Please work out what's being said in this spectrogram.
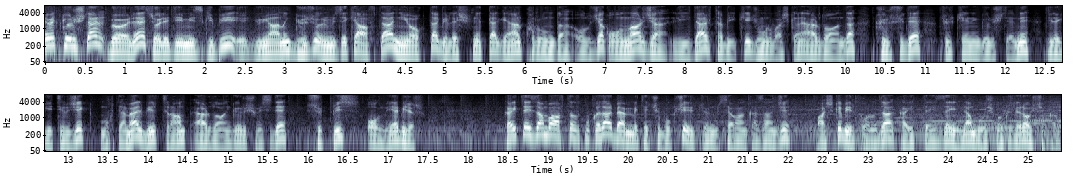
Evet görüşler böyle söylediğimiz gibi e, dünyanın gözü önümüzdeki hafta New York'ta Birleşmiş Milletler Genel Kurulu'nda olacak. Onlarca lider tabii ki Cumhurbaşkanı Erdoğan da kürsüde Türkiye'nin görüşlerini dile getirecek. Muhtemel bir Trump-Erdoğan görüşmesi de sürpriz olmayabilir. Kayıttayız'dan bu haftalık bu kadar. Ben Mete Çubukçu, editörümüz Sevan Kazancı. Başka bir konuda Kayıttayız'da yeniden buluşmak üzere. Hoşçakalın.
